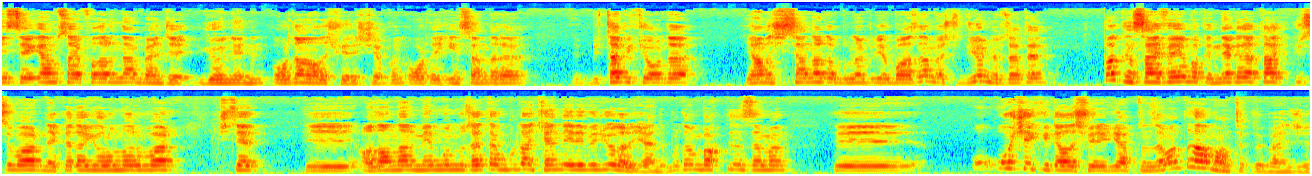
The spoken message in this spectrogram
Instagram sayfalarından bence yönlenin. Oradan alışveriş yapın. Oradaki insanlara bir, tabii ki orada yanlış insanlar da bulunabiliyor bazen ama işte diyorum ya zaten bakın sayfaya bakın ne kadar takipçisi var, ne kadar yorumları var. İşte e, alanlar memnun mu? Zaten buradan kendi ele veriyorlar yani. Buradan baktığın zaman e, o, o şekilde alışveriş yaptığın zaman daha mantıklı bence.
